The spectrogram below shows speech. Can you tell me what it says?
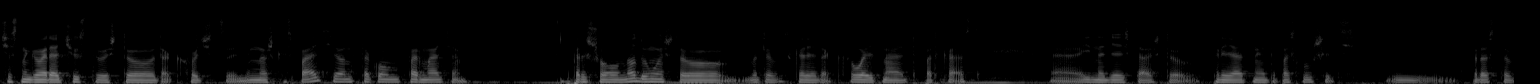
честно говоря, чувствую, что так хочется немножко спать, и он в таком формате пришел, но думаю, что это скорее так late night подкаст. Э, и надеюсь, да, что приятно это послушать и просто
